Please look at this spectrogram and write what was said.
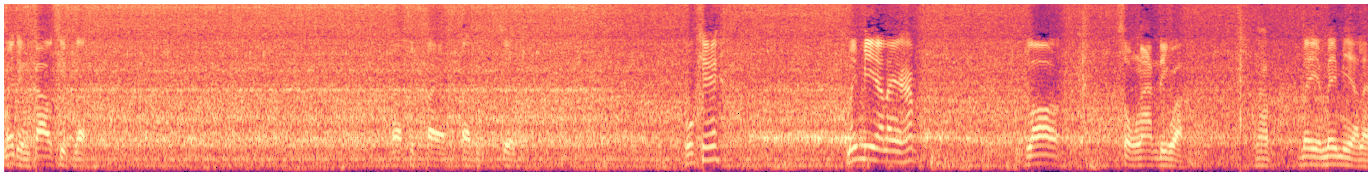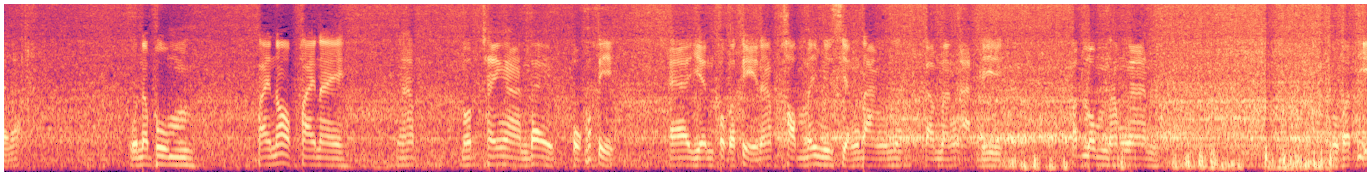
ไม่ ถึงไม่ถึงเก้าสิบละแปดสิบแปดแปดสิบเจ็ดโอเค ไม่มีอะไรครับ รอส่งงานดีกว่านะครับ ไม่ไม่มีอะไรแล้วอุณหภูมิภายนอกภายในนะครับรถใช้งานได้ปกติ แอร์เย็นปกตินะครับ คอมไม่มีเสียงดังนะกำลังอัดดี พัดลมทำงาน ปกติ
